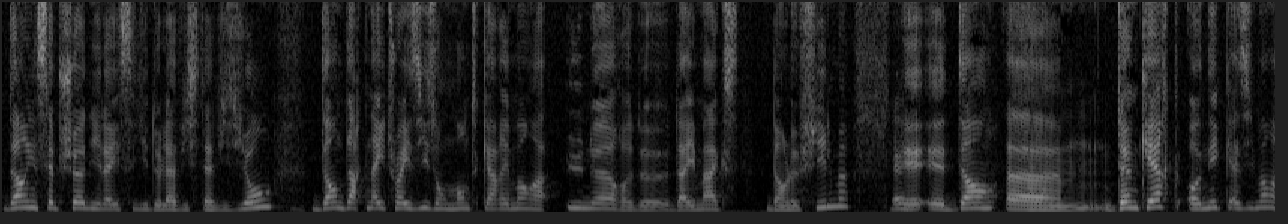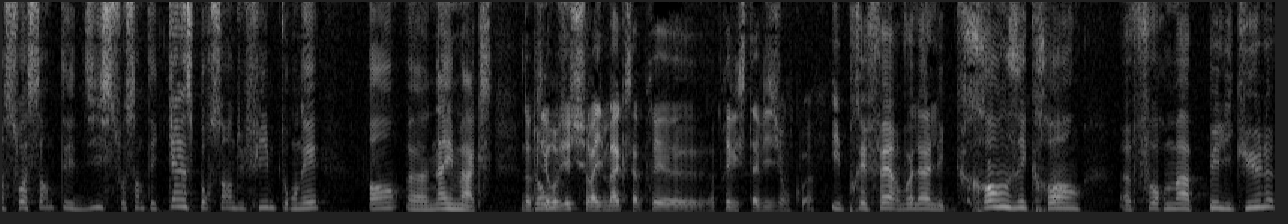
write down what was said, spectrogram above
Dans Inception, il a essayé de la VistaVision. Dans Dark Knight Rises, on monte carrément à une heure d'IMAX dans le film. Ouais. Et, et dans euh, Dunkerque, on est quasiment à 70-75% du film tourné en euh, IMAX. Donc, Donc- il est revenu sur IMAX après, euh, après VistaVision, quoi. Il préfère voilà, les grands écrans euh, format pellicule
